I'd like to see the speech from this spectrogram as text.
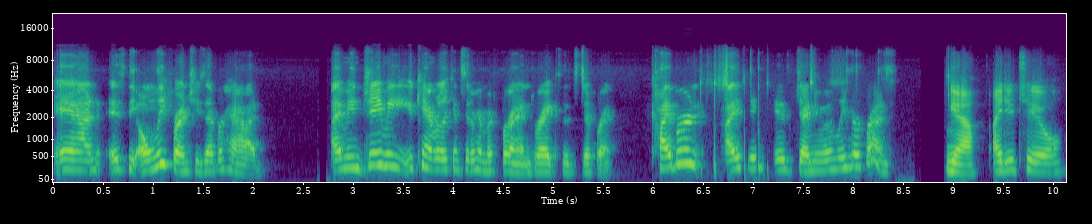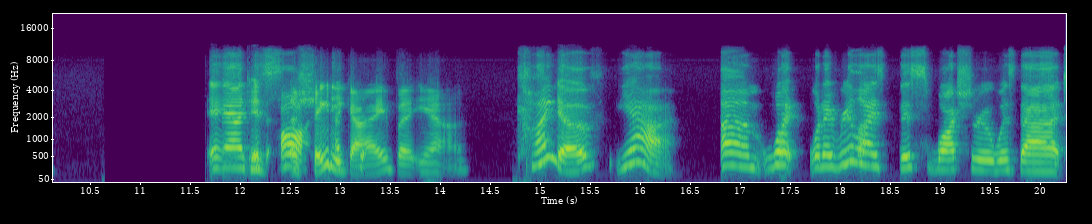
and is the only friend she's ever had I mean, Jaime, you can't really consider him a friend, right? Because it's different. Qyburn, I think, is genuinely her friend, Yeah, I do too. and He's it's a shady guy, but yeah. Kind of, yeah. Um, what what I realized this watch through was that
